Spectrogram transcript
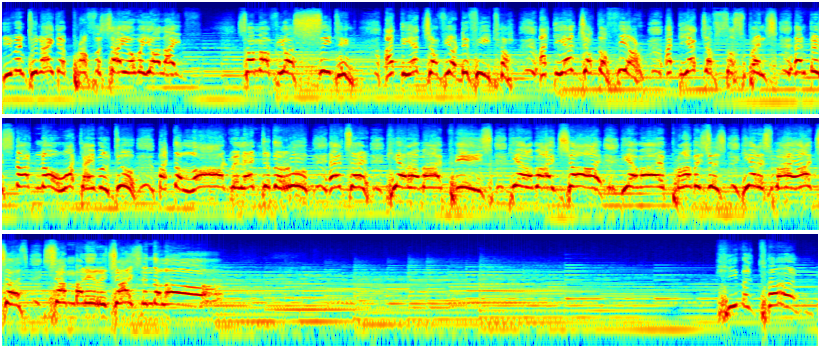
Even tonight, I prophesy over your life. Some of you are sitting at the edge of your defeat, at the edge of the fear, at the edge of suspense, and does not know what I will do. But the Lord will enter the room and say, Here are my peace, here are my joy, here are my promises, here is my answers. Somebody rejoice in the Lord. He will turn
